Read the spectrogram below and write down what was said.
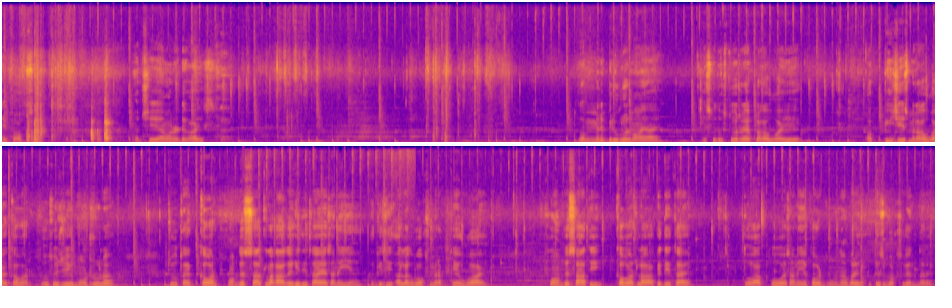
ये बॉक्स है और ये हमारा डिवाइस तो मैंने ब्लू कलर मंगाया है। इस पर दोस्तों रैप लगा हुआ है ये। और पीछे इसमें लगा हुआ है कवर दोस्तों, ये मोटरोला जो होता है कवर फ़ोन के साथ लगा के ही देता है, ऐसा नहीं है कि किसी अलग बॉक्स में रखे हुआ है। फ़ोन के साथ ही कवर लगा के देता है तो आपको ऐसा नहीं है कवर ढूंढना पड़े तो किस बॉक्स के अंदर है।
